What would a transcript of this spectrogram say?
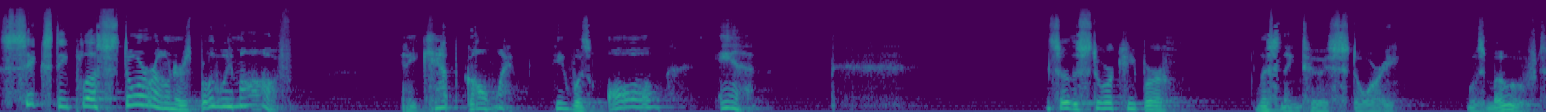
60 plus store owners blew him off. And he kept going. He was all in. And so the storekeeper, listening to his story, was moved.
